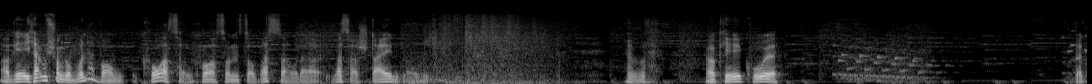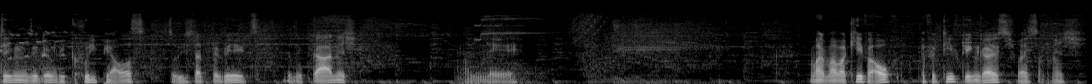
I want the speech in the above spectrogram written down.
Okay, ich habe mich schon gewundert, warum Corson, Corson ist doch Wasser oder Wasserstein, glaube ich. Okay, cool. Das Ding sieht irgendwie creepy aus, so wie sich das bewegt. Also gar nicht. Oh, nee. Warte mal, aber Käfer auch effektiv gegen Geist? Ich weiß auch nicht.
